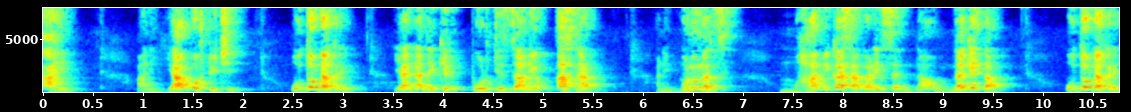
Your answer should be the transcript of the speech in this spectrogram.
आहे. आणि या गोष्टीची उद्धव ठाकरे यांना देखील पुरती जाणीव असणार. आणि म्हणूनच महाविकास आघाडीचं नाव न घेता उद्धव ठाकरे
